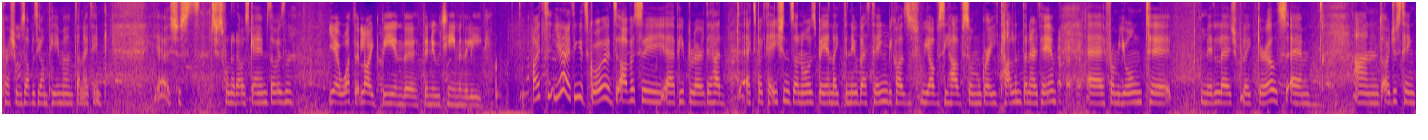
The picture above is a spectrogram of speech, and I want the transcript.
pressure was obviously on Peamount, and I think, yeah, it's just it's just one of those games, though, isn't it? Yeah, what's it like being the, the new team in the league? I th- yeah, I think it's good. Obviously, uh, people are they had expectations on us being like the new best thing because we obviously have some great talent in our team, uh, from young to middle-aged like girls, um, and I just think.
